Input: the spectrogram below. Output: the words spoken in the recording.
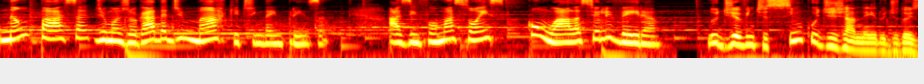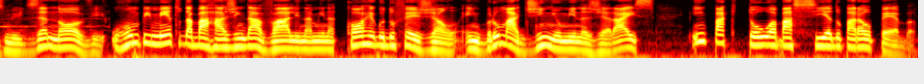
não passa de uma jogada de marketing da empresa. As informações com Wallace Oliveira. No dia 25 de janeiro de 2019, o rompimento da barragem da Vale na mina Córrego do Feijão, em Brumadinho, Minas Gerais, impactou a bacia do Paraupeba.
